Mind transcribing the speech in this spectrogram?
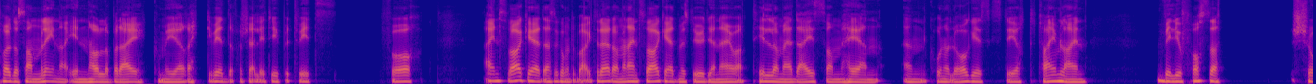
prøvd å sammenligne innholdet på dem, hvor mye rekkevidde forskjellige typer tweets får. En svakhet, jeg skal komme tilbake til det, da, men en svakhet med studien er jo at til og med de som har en, en kronologisk styrt timeline, vil jo fortsatt se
